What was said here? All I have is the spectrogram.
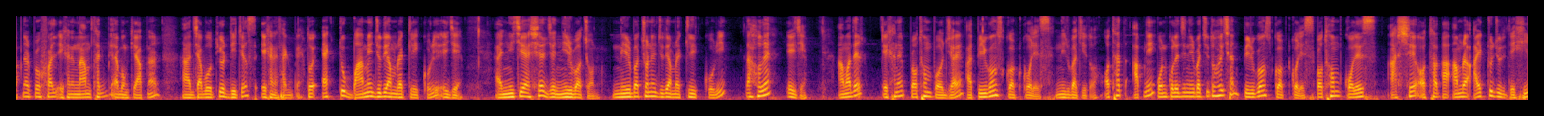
আপনার প্রোফাইল এখানে নাম থাকবে এবং কি আপনার যাবতীয় ডিটেলস এখানে থাকবে। তো একটু বামে যদি আমরা ক্লিক করি, এই যে নিচে আসে যে নির্বাচন। নির্বাচনে যদি আমরা ক্লিক করি, তাহলে এই যে, আমাদের এখানে প্রথম পর্যায়ে আর পীরগঞ্জ গভট কলেজ নির্বাচিত। অর্থাৎ আপনি কোন কলেজে নির্বাচিত হয়েছেন? পীরগঞ্জ গভট কলেজ প্রথম কলেজ আসে, অর্থাৎ আমরা আরেকটু যদি দেখি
